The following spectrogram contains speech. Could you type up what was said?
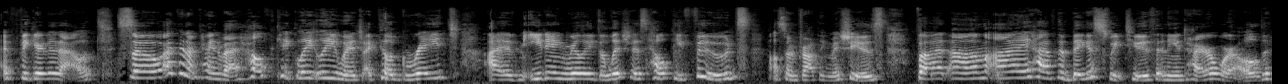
I figured it out. So I've been on kind of a health kick lately which I feel great. I'm eating really delicious healthy foods. Also I'm dropping my shoes. But um, I have the biggest sweet tooth in the entire world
